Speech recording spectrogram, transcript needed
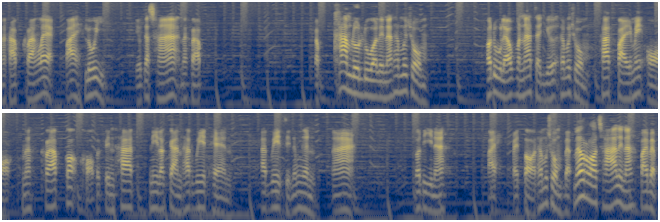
นะครับ ครั้งแรกไปลุย เดี๋ยวจะช้านะครับแบบข้ามรัวๆเลยนะท่านผู้ชมเพราะดูแล้วมันน่าจะเยอะท่านผู้ชมธาตุไฟไม่ออกนะครับ ก็ขอไปเป็นธาตุนี่ละกันธาตุเวทแทนธาตุเวทสีน้ำเงินอ่าก็ดีนะ ไปไปต่อท่านผู้ชม แบบไม่รอช้าเลยนะ ไปแบบ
